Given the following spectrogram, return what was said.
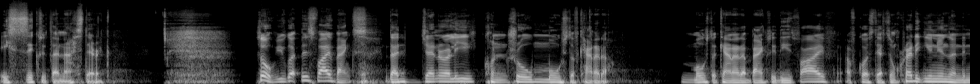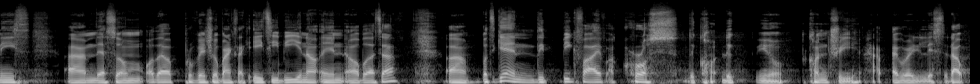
a six with an asterisk. So you've got these five banks that generally control most of Canada. Most of Canada banks with these five. Of course, there's some credit unions underneath. Um, there's some other provincial banks like ATB in, in Alberta. Um, but again, the big five across the, the you know country have, I've already listed out.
